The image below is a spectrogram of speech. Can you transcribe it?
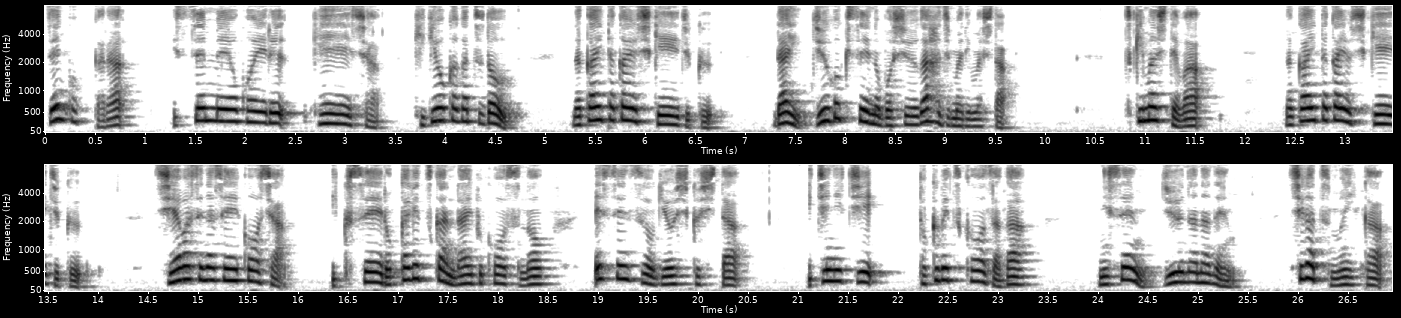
全国から1000名を超える経営者、起業家が集う中井隆義経営塾第15期生の募集が始まりました。つきましては、中井隆義経営塾幸せな成功者育成6ヶ月間ライブコースのエッセンスを凝縮した1日特別講座が2017年4月6日、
